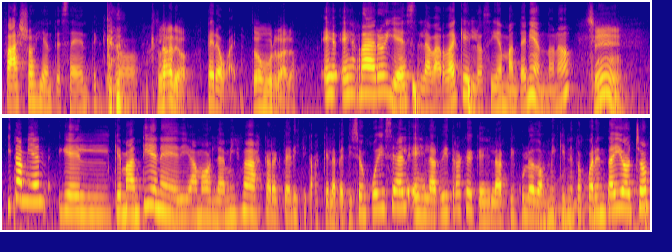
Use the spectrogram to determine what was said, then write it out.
fallos y antecedentes que lo... Claro, Pero bueno. todo muy raro. es, es raro y es la verdad que lo siguen manteniendo, ¿no? Sí, Y también el que mantiene, digamos, las mismas características que la petición judicial es el arbitraje, que es el artículo 2548,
